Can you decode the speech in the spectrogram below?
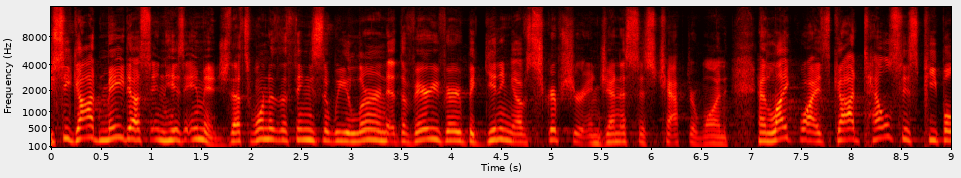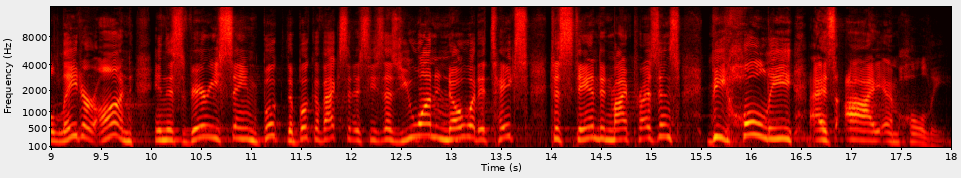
You see, God made us in His image. That's one of the things that we learn at the very, very beginning of Scripture in Genesis chapter 1. And likewise, God tells His people later on in this very same book, the book of Exodus, He says, You want to know what it takes to stand in my presence? Be holy as I am holy.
